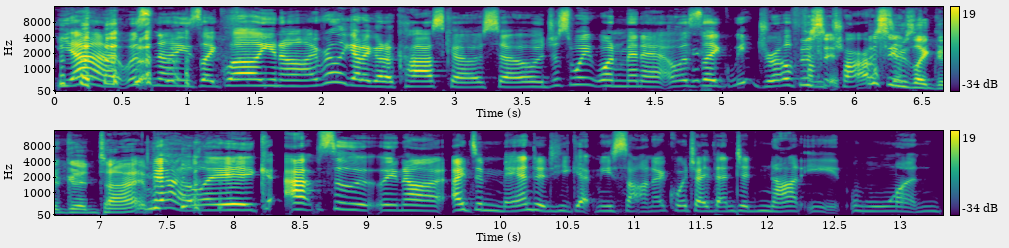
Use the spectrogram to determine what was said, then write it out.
Yeah, it was nice. Like, well, you know, I really got to go to Costco, so just wait one minute. I was like, we drove from This, Charleston. this seems like a good time. yeah, like absolutely not. I demanded he get me Sonic, which I then did not eat one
